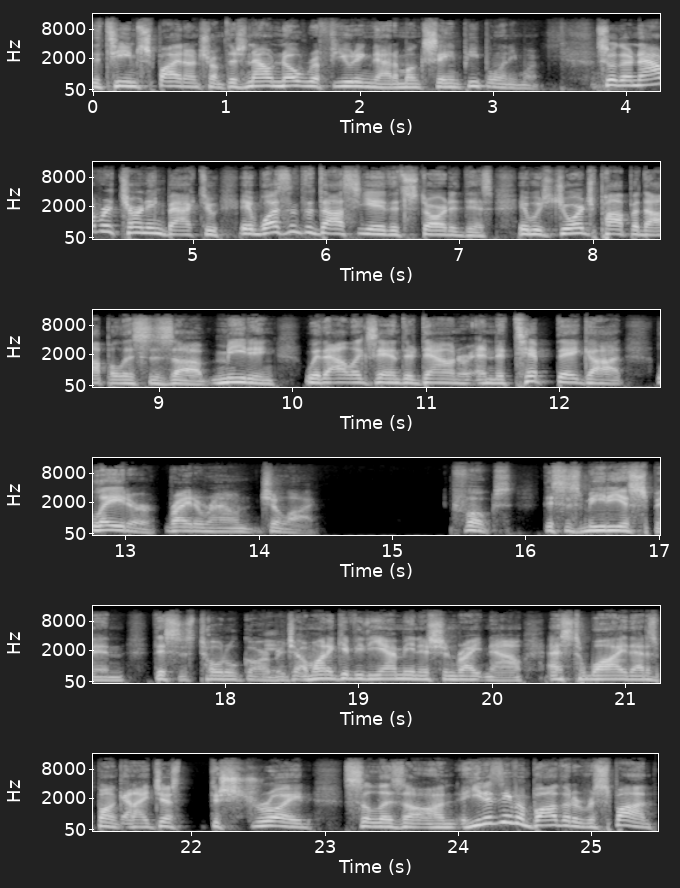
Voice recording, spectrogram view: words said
The team spied on Trump. There's now no refuting that among sane people anymore. So they're now returning back to it wasn't the dossier that started this. It was George Papadopoulos' uh, meeting with Alexander Downer and the tip they got later, right around July. Folks, this is media spin. This is total garbage. I want to give you the ammunition right now as to why that is bunk. And I just destroyed Cillizza on. He doesn't even bother to respond.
